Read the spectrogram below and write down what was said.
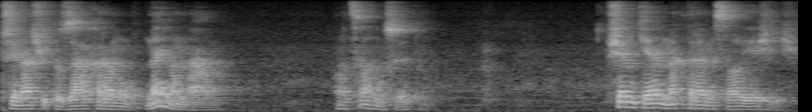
Přináší to záchranu nejenom nám, ale celému světu. Všem těm, na které myslel Ježíš.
